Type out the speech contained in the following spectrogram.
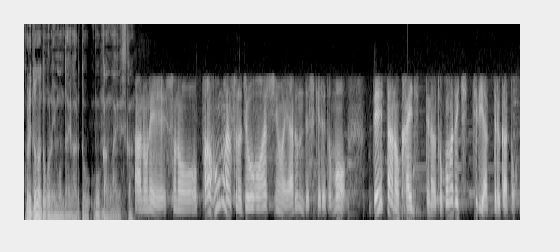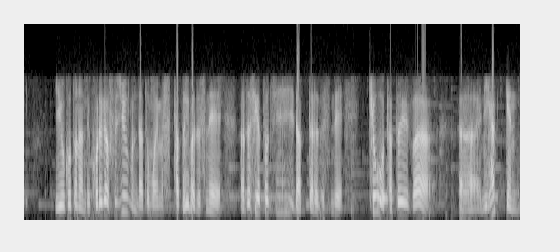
これどんなところに問題があるとお考えですか？あのねそのパフォーマンスの情報発信はやるんですけれどもデータの開示っていうのはどこまできっちりやってるかと。いうことなんで、これが不十分だと思います。例えばですね、私が都知事だったらですね、今日例えば200件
